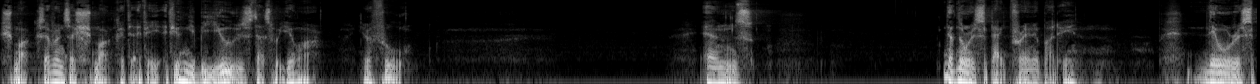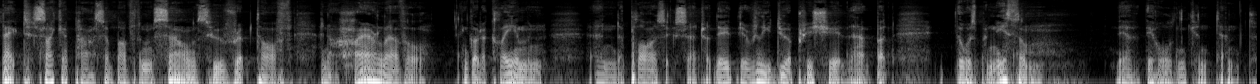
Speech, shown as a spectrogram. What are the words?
schmucks. Everyone's a schmuck. If, if, if you can be used, that's what you are. You're a fool. And they have no respect for anybody. They will respect psychopaths above themselves who've ripped off in a higher level and got acclaim and, and applause, etc. They, they really do appreciate that, but those beneath them, they, they hold in contempt.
